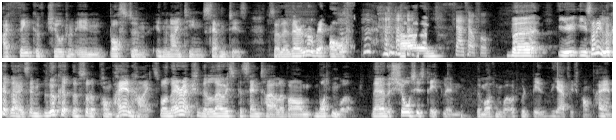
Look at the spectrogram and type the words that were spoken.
I think of children in Boston in the 1970s. So they're, they're a little bit off. Um, Sounds helpful. But you, you suddenly look at those and look at the sort of Pompeian heights. Well, they're actually the lowest percentile of our modern world. They're the shortest people in the modern world, would be the average Pompeian.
